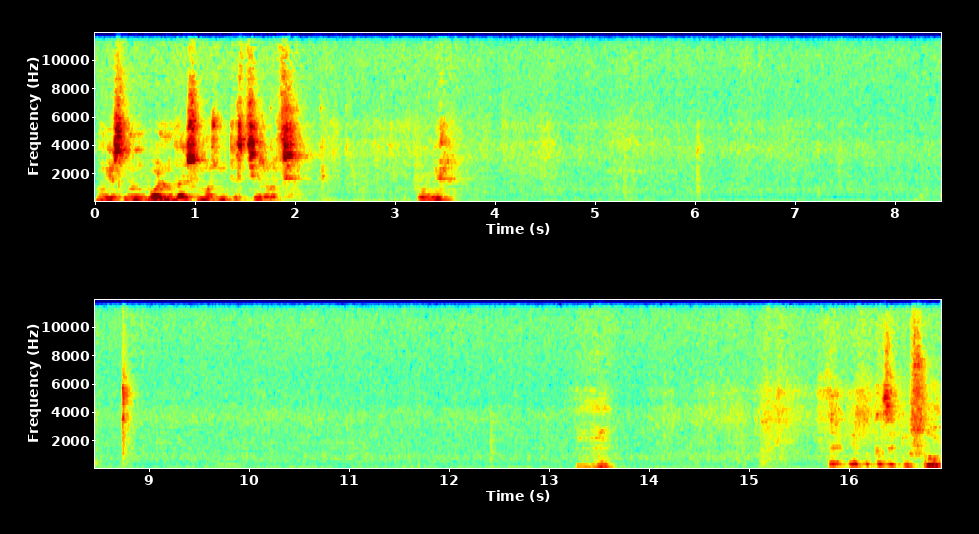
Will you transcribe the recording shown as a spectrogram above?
Ну, если не больно, дальше можно тестировать. Попробуй. Мгм. Так, я только запишу.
